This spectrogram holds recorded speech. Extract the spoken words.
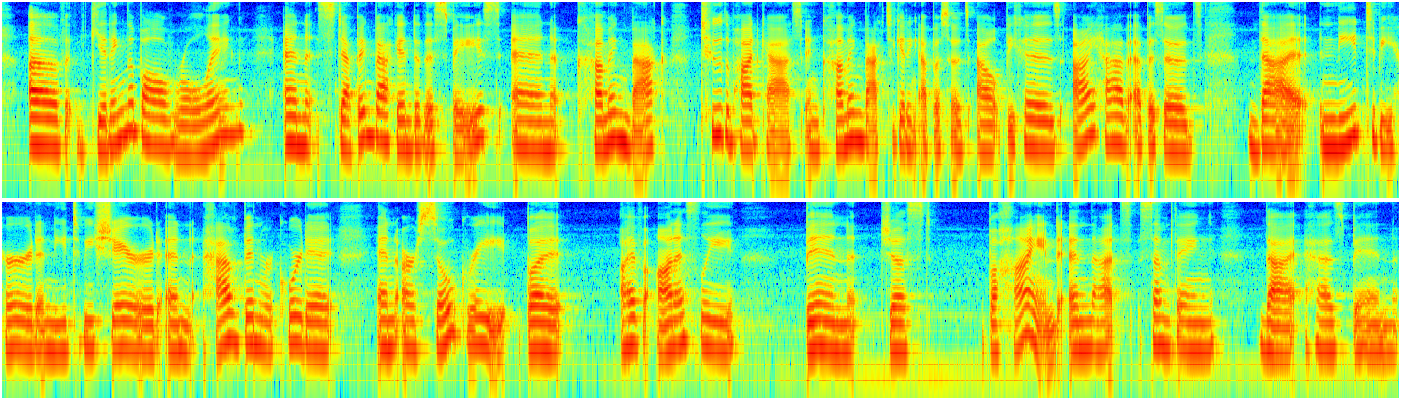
of getting the ball rolling and stepping back into this space and coming back to the podcast and coming back to getting episodes out because I have episodes that need to be heard and need to be shared and have been recorded and are so great, but I've honestly been just behind. And that's something that has been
